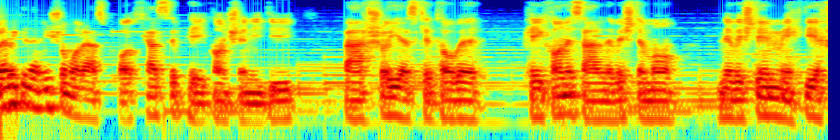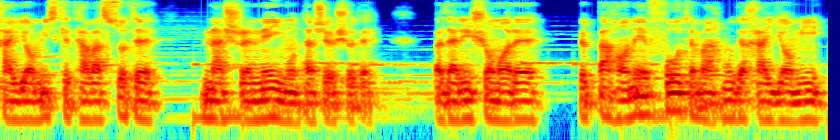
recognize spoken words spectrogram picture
مطلبی که در این شماره از پادکست پیکان شنیدید بخشهایی از کتاب پیکان سرنوشت ما نوشته مهدی خیامی است که توسط نشر نی منتشر شده و در این شماره به بهانه فوت محمود خیامی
